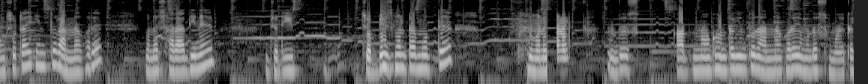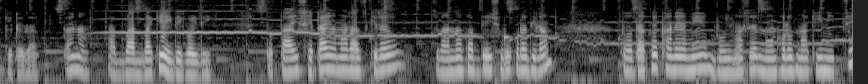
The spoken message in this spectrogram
অংশটাই কিন্তু রান্নাঘরে মানে সারাদিনে যদি চব্বিশ ঘণ্টার মধ্যে মানে মানে আমাদের আট ন ঘণ্টা কিন্তু রান্নাঘরেই আমাদের সময়টা কেটে যায় তাই না? আর বাদ বাকি এই দিক ওই দিক তো তাই সেটাই আমার আজকেরও রান্নাঘর দিয়ে শুরু করে দিলাম। তো দেখো এখানে আমি রুই মাছের নুন হলুদ মাখিয়ে নিচ্ছি।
